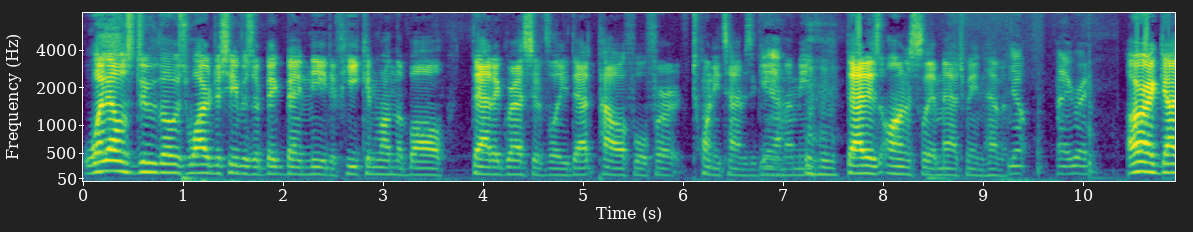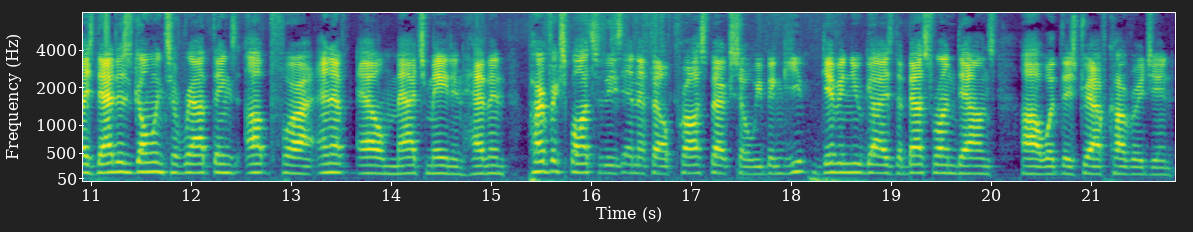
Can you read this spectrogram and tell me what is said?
what else do those wide receivers or Big Ben need if he can run the ball that aggressively, that powerful for 20 times a game? Yeah. I mean, that is honestly a match made in heaven. Yep, I agree. All right, guys, that is going to wrap things up for our NFL match made in heaven. Perfect spots for these NFL prospects. So we've been gi- giving you guys the best rundowns uh, with this draft coverage, and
